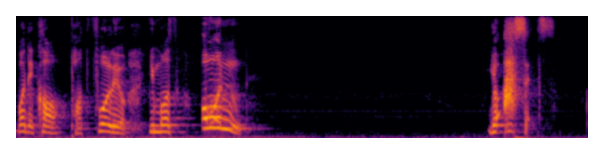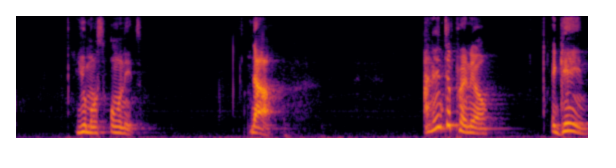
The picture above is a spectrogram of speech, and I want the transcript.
what they call portfolio. You must own your assets. You must own it. Now, an entrepreneur, again,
